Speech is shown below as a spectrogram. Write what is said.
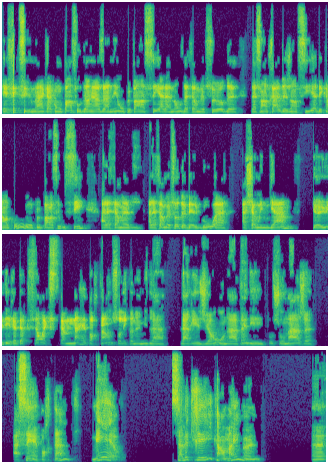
Effectivement, quand on pense aux dernières années, on peut penser à l'annonce de la fermeture de la centrale de Gentilly à Bécancourt. On peut penser aussi à la, fermeture de Belgo à, à qui a eu des répercussions extrêmement importantes sur l'économie de la, la région. On a atteint des taux de chômage assez importants, mais ça a créé quand même euh,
